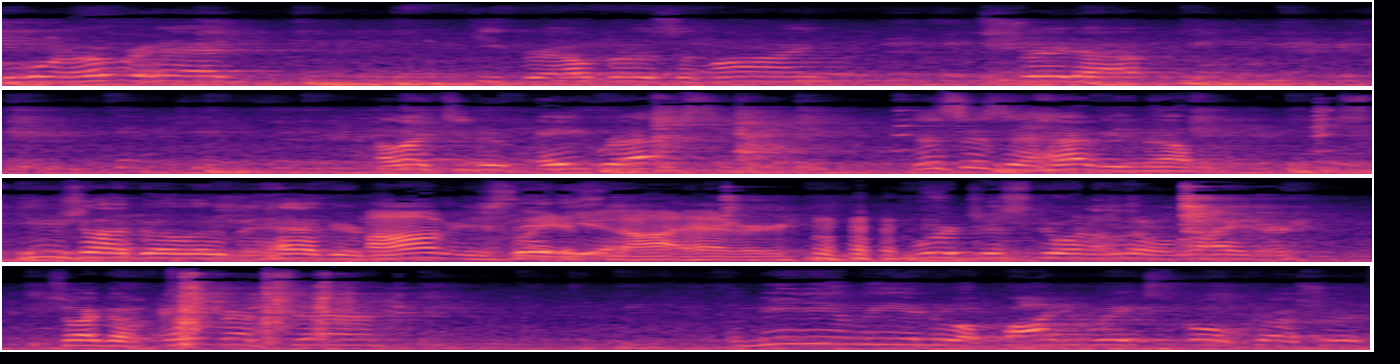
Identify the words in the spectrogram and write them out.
We're going overhead, keep your elbows in line, straight up. I like to do eight reps. This isn't heavy enough. Usually I go a little bit heavier. Obviously, it's not heavy. We're just doing a little lighter. So I go eight reps there, immediately into a body weight skull crusher.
